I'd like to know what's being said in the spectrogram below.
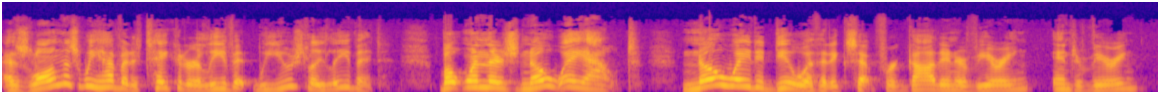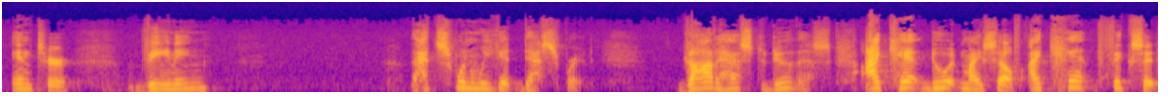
As long as we have it a take it or leave it, we usually leave it. But when there's no way out, no way to deal with it except for God intervening, intervening, intervening, that's when we get desperate. God has to do this. I can't do it myself. I can't fix it.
